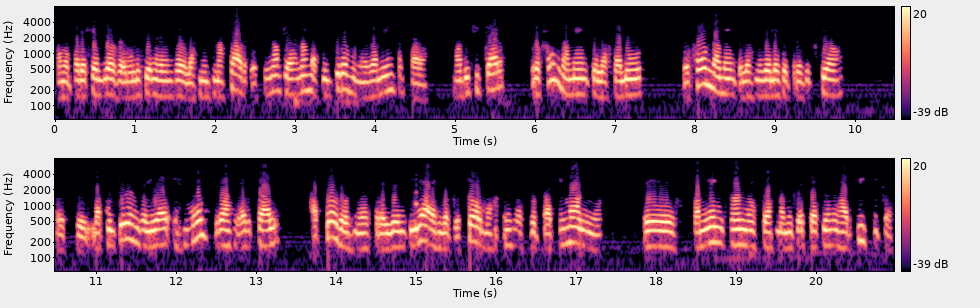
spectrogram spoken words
como por ejemplo revoluciones dentro de las mismas artes sino que además la cultura es una herramienta para modificar profundamente la salud profundamente los niveles de producción este, la cultura en realidad es muy transversal a todos, nuestra identidad es lo que somos, es nuestro patrimonio, también son nuestras manifestaciones artísticas.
